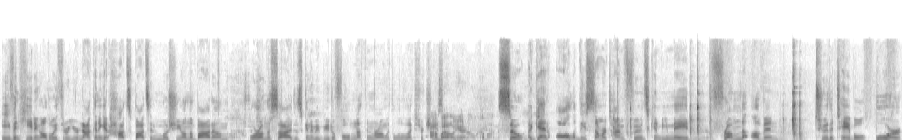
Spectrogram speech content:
even heating all the way through, you're not going to get hot spots and mushy on the bottom oh, or on the sides. It's going to be beautiful. Nothing wrong with a little extra ah, cheese well, on you know, come on now. So again, all of these summertime foods can be made from the oven to the table or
